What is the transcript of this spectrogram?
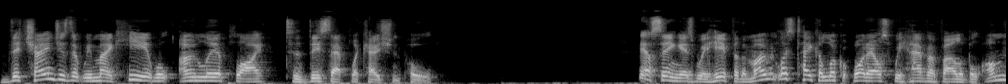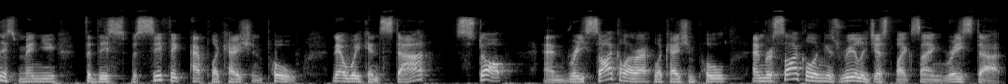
the changes that we make here will only apply to this application pool. Now seeing as we're here for the moment, let's take a look at what else we have available on this menu for this specific application pool. Now we can start, stop, and recycle our application pool, and recycling is really just like saying restart.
